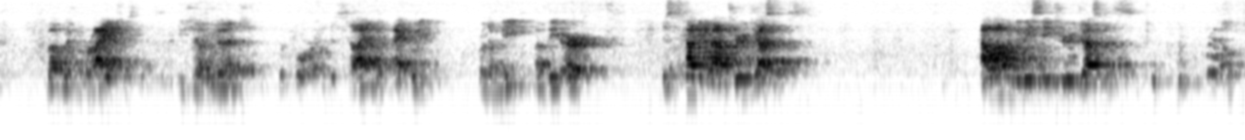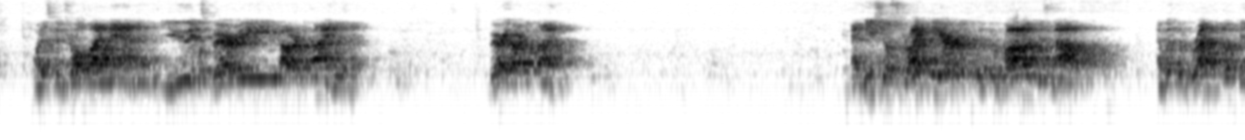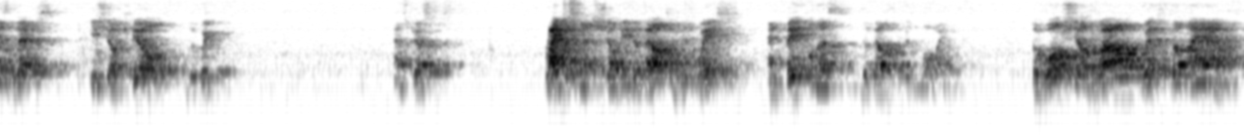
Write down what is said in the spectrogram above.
But with righteousness he shall judge the poor and decide with equity for the meek of the earth. This is talking about true justice. Do we see true justice? When it's controlled by man, you it's very hard to find, isn't it? Very hard to find. And he shall strike the earth with the rod of his mouth, and with the breath of his lips he shall kill the wicked. That's justice. Righteousness shall be the belt of his waist, and faithfulness the belt of his loins. The wolf shall dwell with the lamb.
